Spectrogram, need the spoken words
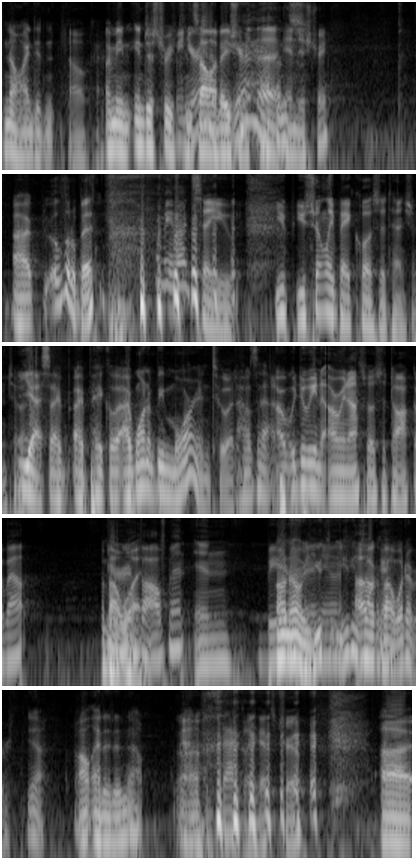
No, I didn't. Oh, okay. I mean, industry I mean, you're in the- consolidation You're in the, industry. Uh, a little bit. I mean, I'd say you, you, you certainly pay close attention to it. yes, I, I pay. cl- I want to be more into it. How's that? Are we doing? Are we not supposed to talk about About your what? involvement in beer? oh no, you can, you can Oh, talk okay. about whatever. Yeah, I'll edit it out. Yeah, Uh, exactly. That's true. Uh,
